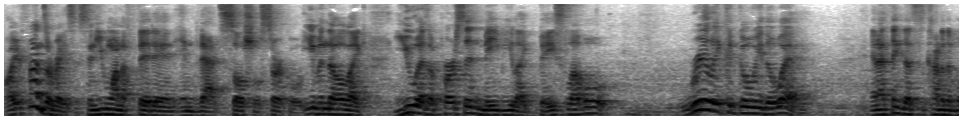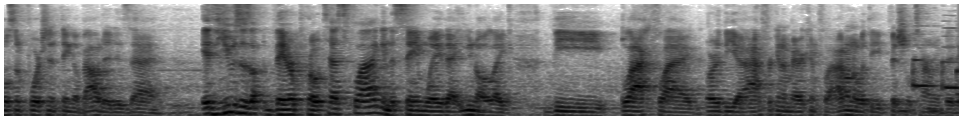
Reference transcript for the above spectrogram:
all your friends are racist and you want to fit in in that social circle. Even though like you as a person maybe like base level really could go either way. And I think that's kind of the most unfortunate thing about it is that it uses their protest flag in the same way that you know, like the black flag or the uh, African American flag. I don't know what the official term of it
